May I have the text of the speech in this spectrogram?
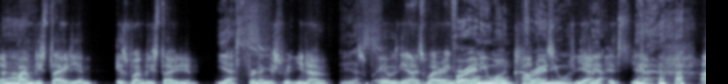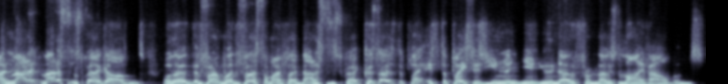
And Ah. Wembley Stadium is Wembley Stadium Yes. for an Englishman. You know, Yes. it was, you know, it's where England For anyone, for anyone. Yeah, Yeah. it's you know, and Mad- Madison Square Gardens. Although the fir- well, the first time I played Madison Square, because those the play, it's the places you, you you know from those live albums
